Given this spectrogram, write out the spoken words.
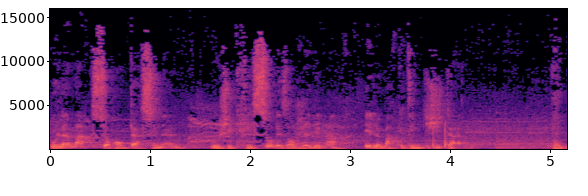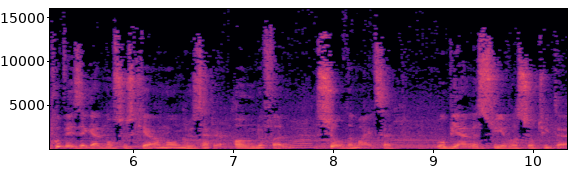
où la marque se rend personnelle, où j'écris sur les enjeux des marques et le marketing digital. Vous pouvez également souscrire à mon newsletter anglophone sur The Mindset ou bien me suivre sur Twitter,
